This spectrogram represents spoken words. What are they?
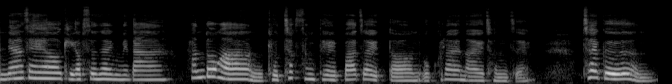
안녕하세요. 기갑소녀입니다. 한동안 교착 상태에 빠져있던 우크라이나의 전쟁. 최근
